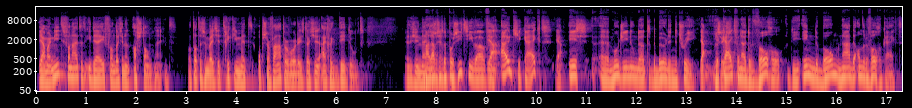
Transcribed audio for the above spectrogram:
Ja, maar niet vanuit het idee van dat je een afstand neemt. Want dat is een beetje tricky met observator worden, is dat je eigenlijk dit doet. Ja, dus je Maar laten we zeggen, de positie waarvan Ja. uit je kijkt, Ja. is, eh Muji noemt dat de bird in the tree. Ja, je kijkt vanuit de vogel die in de boom naar de andere vogel kijkt.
